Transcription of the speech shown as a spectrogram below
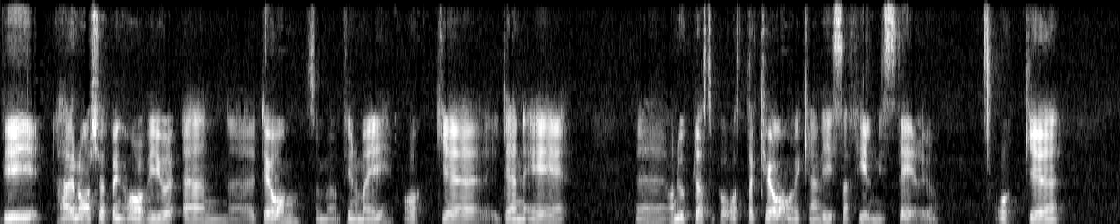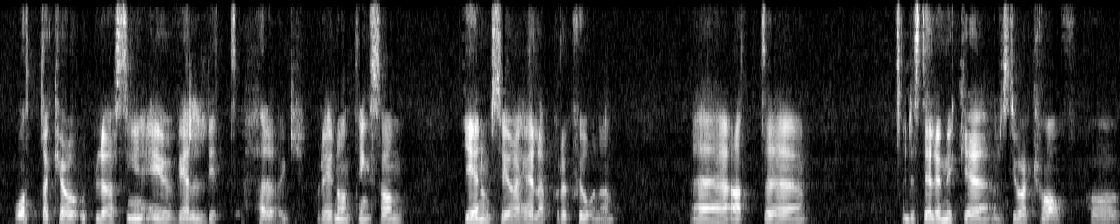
vi, här i Norrköping har vi ju en eh, dom som jag befinner mig i och eh, den är, eh, har en upplösning på 8K och vi kan visa film i stereo. Och eh, 8K-upplösningen är ju väldigt hög och det är någonting som genomsyrar hela produktionen. Eh, att det ställer mycket stora krav på,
